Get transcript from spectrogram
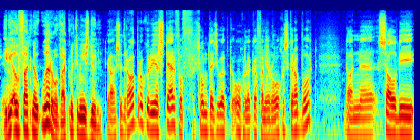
hierdie ou vat nou oor of wat moet 'n mens doen? Ja, sodra prokureur sterf of soms ook ongelukkig van die rol geskraap word, dan uh, sal die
